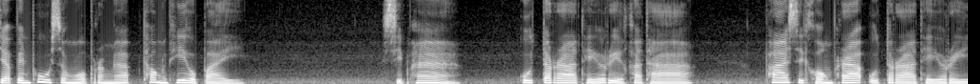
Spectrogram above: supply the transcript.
จะเป็นผู้สงบระงับท่องเที่ยวไป 15. อุตราเถรีคาถา ภาสิทธิของพระอุตราเถรี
